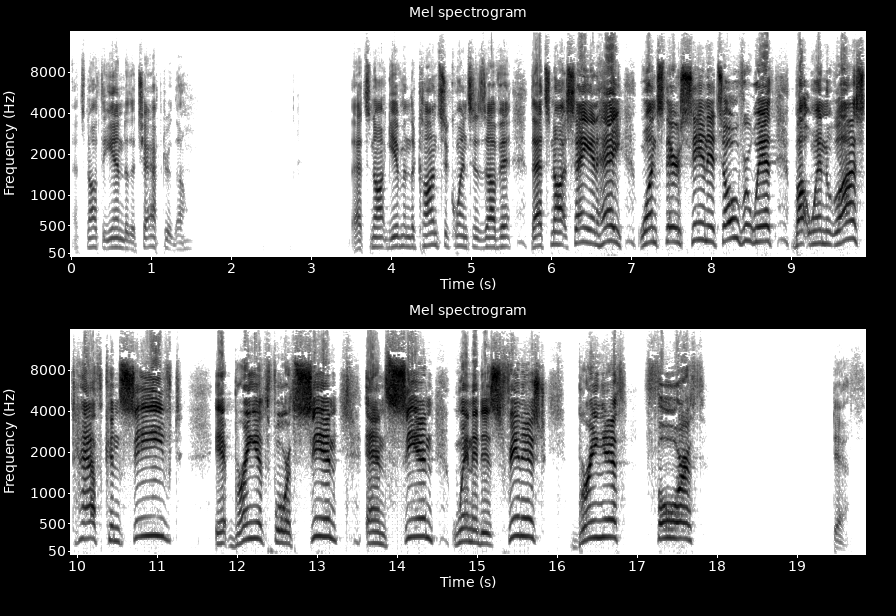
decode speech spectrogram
That's not the end of the chapter, though. That's not giving the consequences of it. That's not saying, hey, once there's sin, it's over with. But when lust hath conceived, it bringeth forth sin, and sin, when it is finished, bringeth forth death.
